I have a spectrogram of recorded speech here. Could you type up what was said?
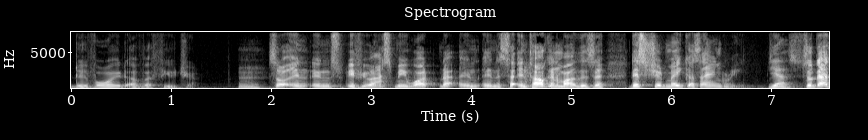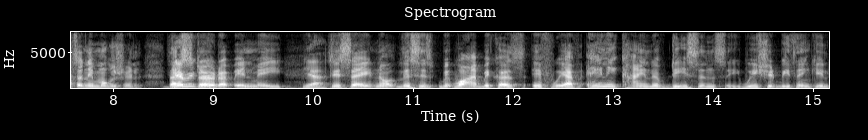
devoid of a future. So, in, in if you ask me what that, in, in in talking about this, eh, this should make us angry. Yes. So that's an emotion that stirred good. up in me. Yes. To say no, this is why? Because if we have any kind of decency, we should be thinking,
